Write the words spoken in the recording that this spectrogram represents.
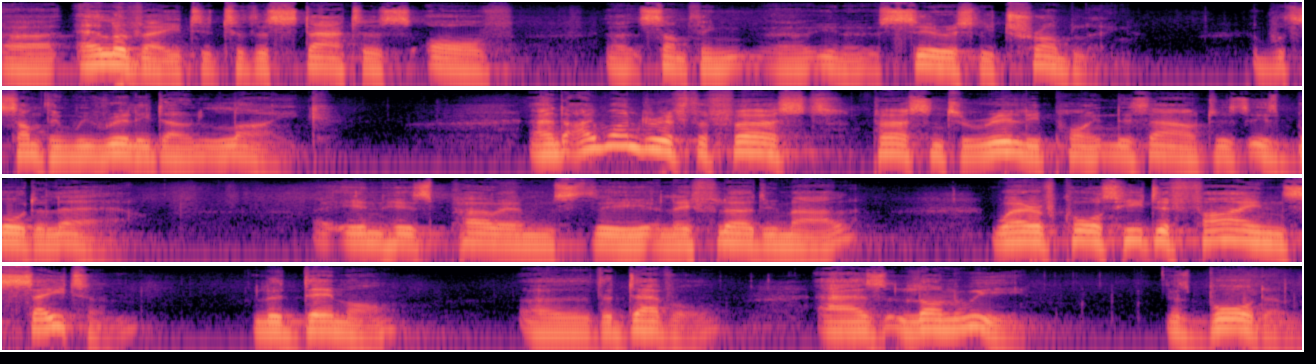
uh, elevated to the status of uh, something uh, you know, seriously troubling, something we really don't like. And I wonder if the first person to really point this out is, is Baudelaire in his poems, the Les Fleurs du Mal, where, of course, he defines Satan, le démon, uh, the devil, as l'ennui, as boredom.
